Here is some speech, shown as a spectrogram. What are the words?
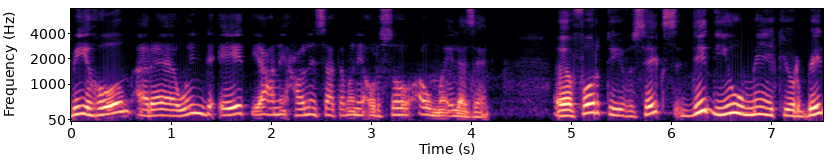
be home around 8 يعني حوالين الساعة 8 or so أو ما إلى ذلك. 46 did you make your bed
